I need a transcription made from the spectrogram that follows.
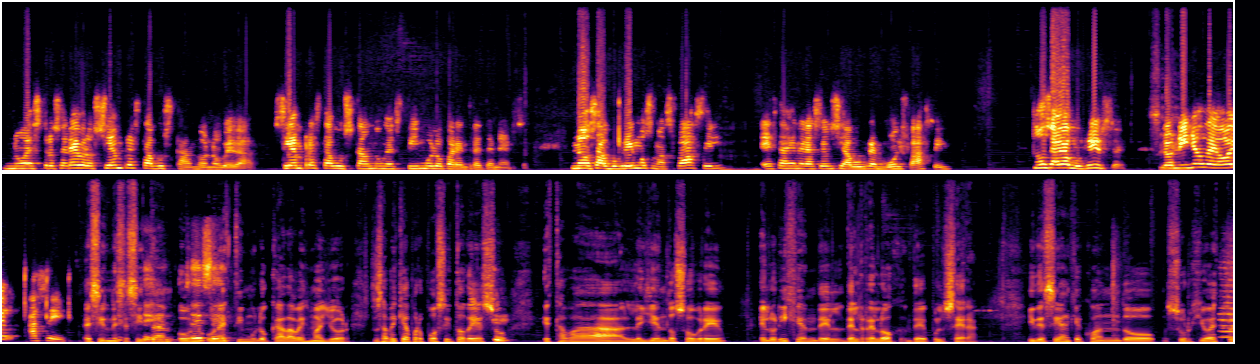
nuestro cerebro siempre está buscando novedad, siempre está buscando un estímulo para entretenerse. Nos aburrimos más fácil, esta generación se aburre muy fácil, no sabe aburrirse. Los niños de hoy, así. Es decir, necesitan un, estímulo cada vez mayor. Tú sabes que a propósito de eso, estaba leyendo sobre el origen del, del reloj de pulsera. Y decían que cuando surgió esto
